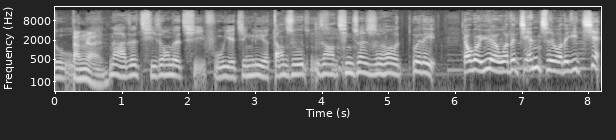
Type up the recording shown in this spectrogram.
路。当然，那这其中的起伏也经历了当初你知道青春时候为了摇滚乐我的坚持，我的一切。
